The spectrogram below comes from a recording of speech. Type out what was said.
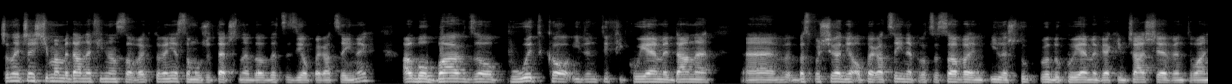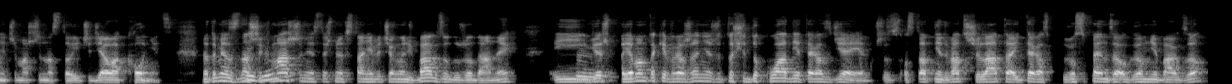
że najczęściej mamy dane finansowe, które nie są użyteczne do decyzji operacyjnych, albo bardzo płytko identyfikujemy dane bezpośrednio operacyjne, procesowe, ile sztuk produkujemy, w jakim czasie, ewentualnie czy maszyna stoi, czy działa, koniec. Natomiast z naszych mhm. maszyn jesteśmy w stanie wyciągnąć bardzo dużo danych i mhm. wiesz, ja mam takie wrażenie, że to się dokładnie teraz dzieje przez ostatnie 2-3 lata i teraz rozpędza ogromnie bardzo.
